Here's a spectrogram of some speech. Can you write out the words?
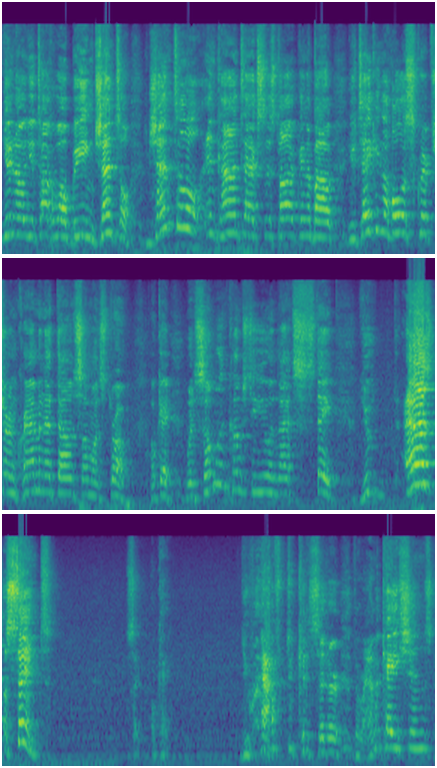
You know, you talk about being gentle. Gentle in context is talking about you taking the whole scripture and cramming it down someone's throat. Okay? When someone comes to you in that state, you as a saint, say, okay, you have to consider the ramifications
